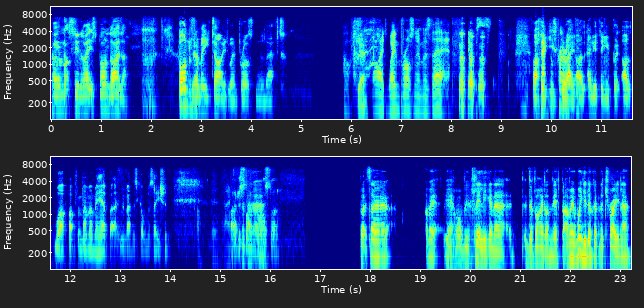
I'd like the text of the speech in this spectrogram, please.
I've not seen the latest Bond either. Bond Yeah. for me died when Brosnan left. Oh, Yeah. died when Brosnan was there. It was, I think Daniel he's great. I, anything you put, I, well, apart from Mamma Mia, but we've had this conversation. I just like Uh, Brosnan. But so, I mean, yeah, well, we're clearly going to divide on this. But I mean, when you look at the trailer,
